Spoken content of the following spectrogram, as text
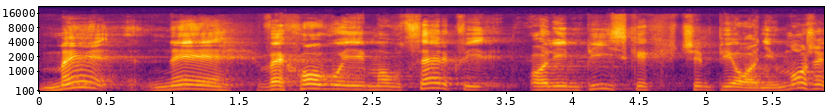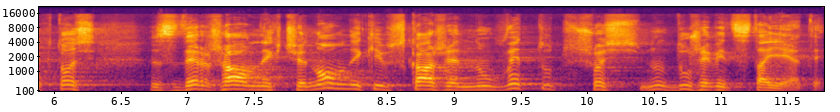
ми не виховуємо в церкві олімпійських чемпіонів. Може, хтось з державних чиновників скаже, ну ви тут щось ну, дуже відстаєте.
